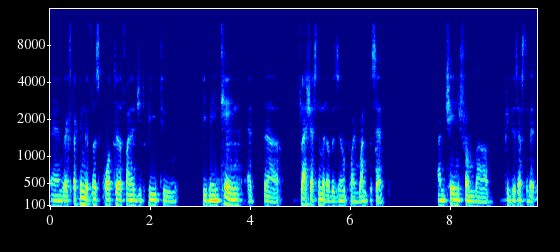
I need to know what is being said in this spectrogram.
And we're expecting the first quarter final GDP to be maintained at the flash estimate of the 0.1%, unchanged from uh, previous estimate.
